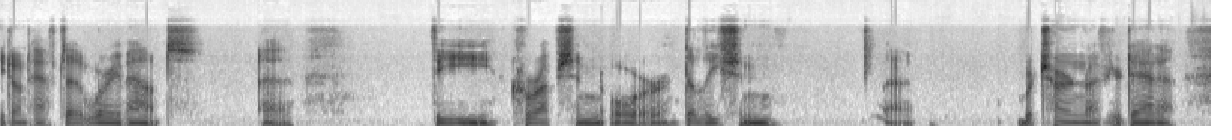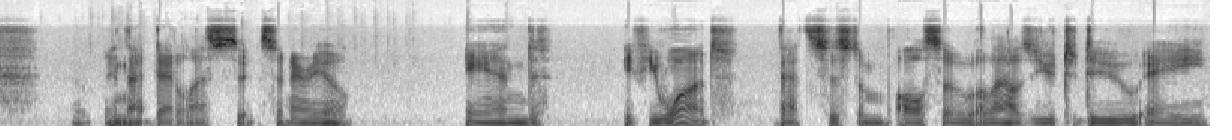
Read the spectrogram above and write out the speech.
You don't have to worry about uh, the corruption or deletion uh, return of your data in that data loss scenario. And if you want, that system also allows you to do a,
